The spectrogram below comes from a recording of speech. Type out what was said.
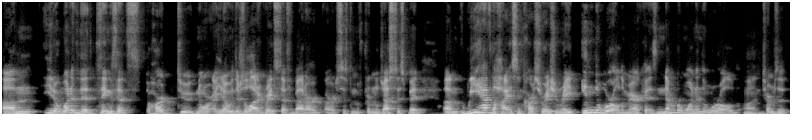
Um, you know, one of the things that's hard to ignore, you know, there's a lot of great stuff about our, our system of criminal justice, but um, we have the highest incarceration rate in the world. America is number one in the world mm. in terms of the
